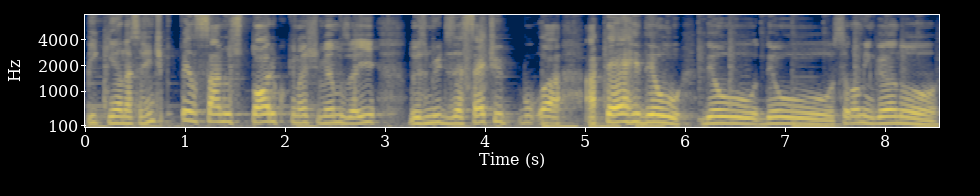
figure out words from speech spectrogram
pequena. Se a gente pensar no histórico que nós tivemos aí, 2017, a, a TR deu, deu, deu, se eu não me engano,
